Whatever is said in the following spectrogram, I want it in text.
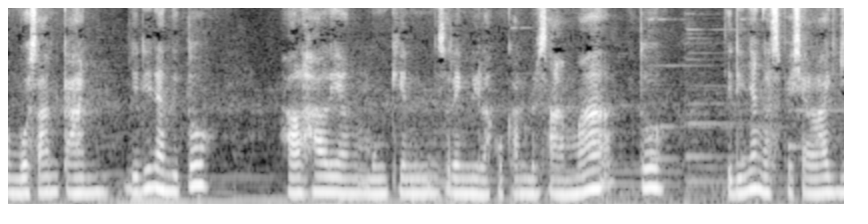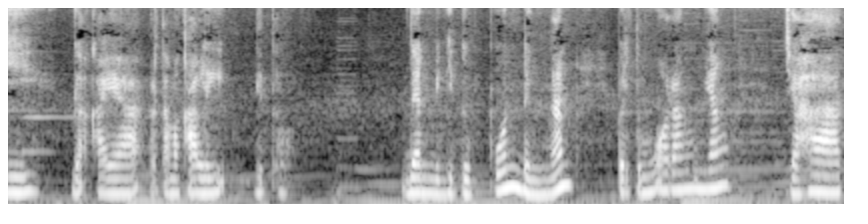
membosankan. Jadi nanti tuh hal-hal yang mungkin sering dilakukan bersama itu jadinya nggak spesial lagi nggak kayak pertama kali gitu. Dan begitu pun dengan bertemu orang yang jahat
